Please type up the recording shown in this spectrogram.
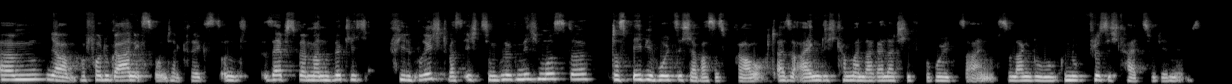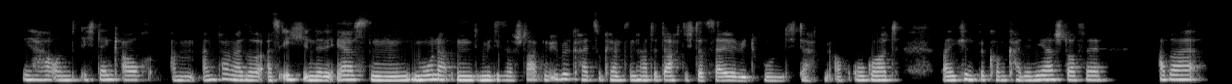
ähm, ja, bevor du gar nichts runterkriegst. Und selbst wenn man wirklich viel bricht, was ich zum Glück nicht musste, das Baby holt sich ja, was es braucht. Also eigentlich kann man da relativ beruhigt sein, solange du genug Flüssigkeit zu dir nimmst. Ja, und ich denke auch am Anfang, also als ich in den ersten Monaten mit dieser starken Übelkeit zu kämpfen hatte, dachte ich dasselbe wie du. Und ich dachte mir auch, oh Gott, mein Kind bekommt keine Nährstoffe. Aber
